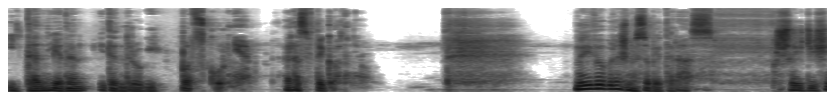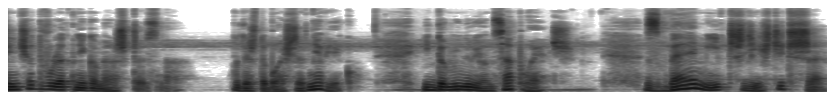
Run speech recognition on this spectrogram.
i ten jeden i ten drugi podskórnie raz w tygodniu. No i wyobraźmy sobie teraz 62-letniego mężczyznę, gdyż to była średnia wieku. I dominująca płeć, z BMI 33,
